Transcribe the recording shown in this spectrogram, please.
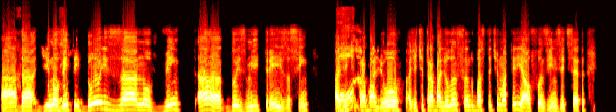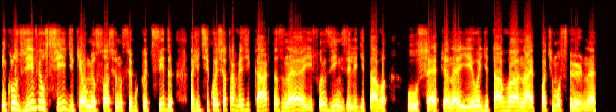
Ah, da, de 92 a 90, a 2003, assim. A gente trabalhou, a gente trabalhou lançando bastante material, fanzines, etc. Inclusive o Cid, que é o meu sócio no Sebo Clepsidra, a gente se conheceu através de cartas, né, e fanzines. Ele editava o Sépia, né, e eu editava na época o Atmosphere, né,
